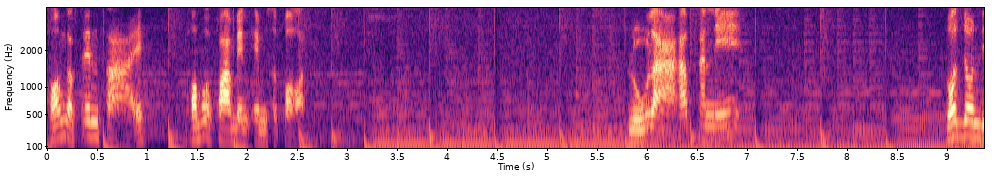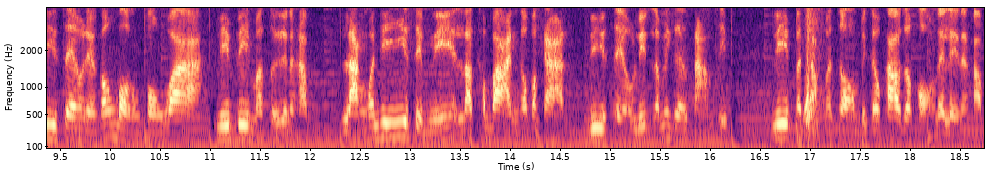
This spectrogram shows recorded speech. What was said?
พร้อมกับเส้นสาย พร้อมกับความเป็น M Sport หรูหราครับคันนี้ รถยนต์ดีเซลเนี่ยต้องบอกตรงๆว่ารีบๆมาซื้อนะครับ หลังวันที่ 20 นี้รัฐบาลเขาประกาศดีเซลลิตรแล้วไม่เกิน 30 รีบมาจับมาจองเป็นเจ้าข้าวเจ้าของได้เลยนะครับ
